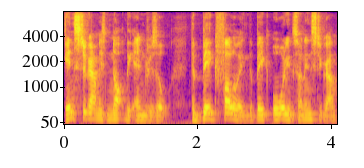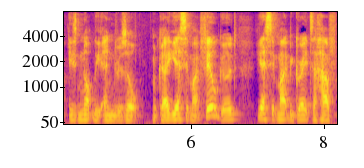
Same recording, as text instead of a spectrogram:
Instagram is not the end result. The big following, the big audience on Instagram is not the end result. Okay? Yes, it might feel good. Yes, it might be great to have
